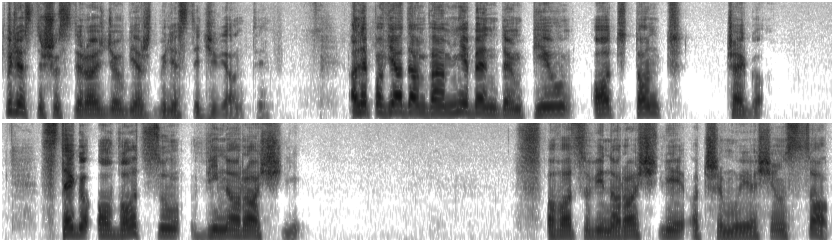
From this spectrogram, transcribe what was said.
26 rozdział, wiersz 29. Ale powiadam wam, nie będę pił odtąd czego? Z tego owocu winorośli. Z owocu winorośli otrzymuje się sok.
